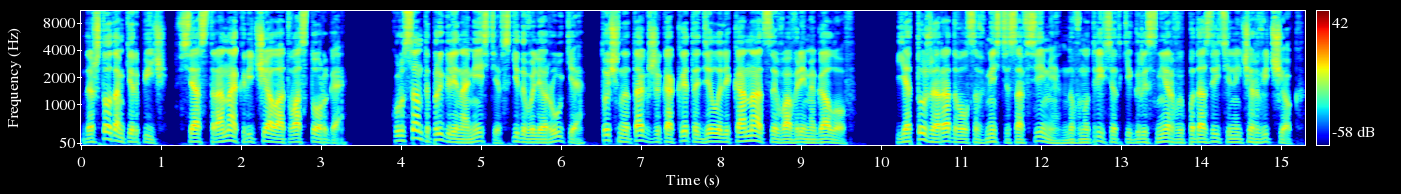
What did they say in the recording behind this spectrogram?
Да что там кирпич? Вся страна кричала от восторга. Курсанты прыгали на месте, вскидывали руки, точно так же, как это делали канадцы во время голов. Я тоже радовался вместе со всеми, но внутри все-таки грыз нервы подозрительный червячок.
